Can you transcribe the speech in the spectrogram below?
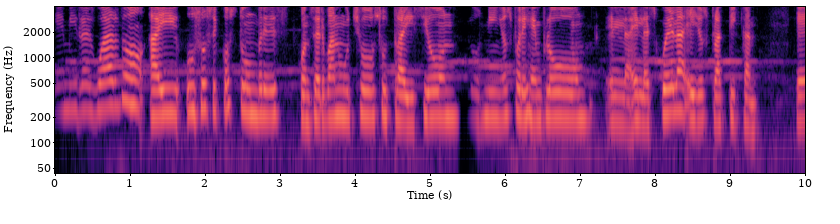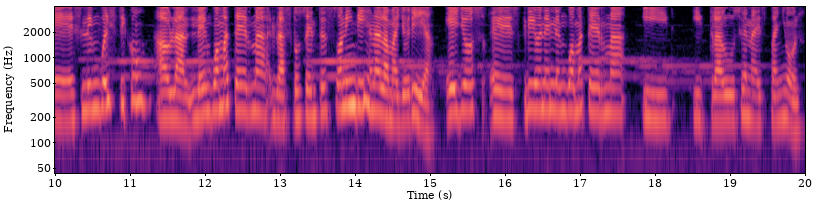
En mi resguardo hay usos y costumbres, conservan mucho su tradición. Los niños, por ejemplo, en la, la escuela, ellos practican es lingüístico, hablan lengua materna, las docentes son indígenas la mayoría. Ellos eh, escriben en lengua materna y, y, traducen a español.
